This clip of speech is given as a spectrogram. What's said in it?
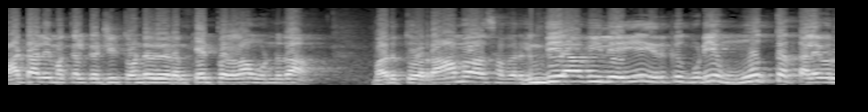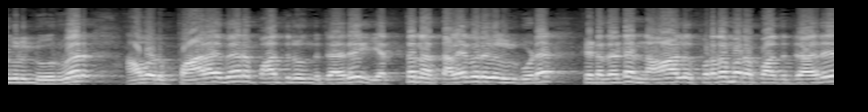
பாட்டாளி மக்கள் கட்சி தொண்டர்களிடம் கேட்பதெல்லாம் ஒண்ணுதான். மருத்துவர் ராமதாஸ் அவர் இந்தியாவிலேயே இருக்கக்கூடிய மூத்த தலைவர்களில் ஒருவர். அவர் பல பேரை பார்த்துட்டு வந்துட்டாரு. எத்தனை தலைவர்கள் கூட கிட்டத்தட்ட நாலு பிரதமரை பார்த்துட்டாரு.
